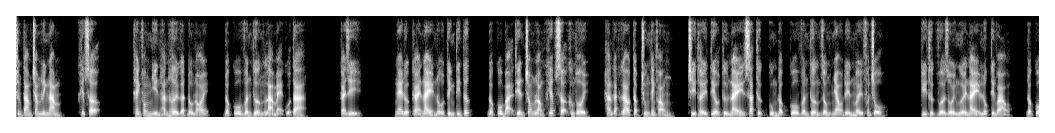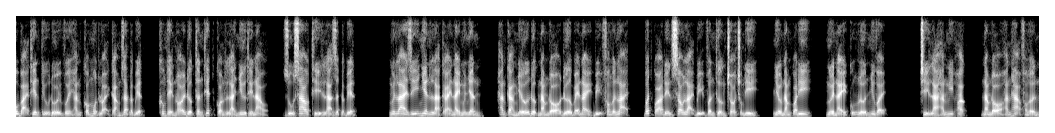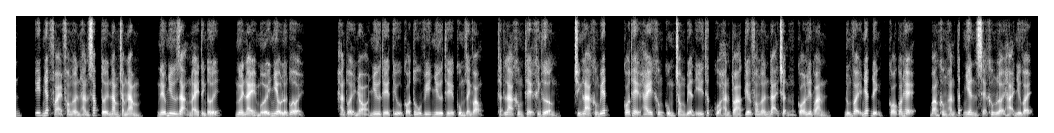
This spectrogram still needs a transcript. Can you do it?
chương tám trăm linh năm, khiếp sợ. Thanh phong nhìn hắn hơi gật đầu nói, độc cô vân thường là mẹ của ta. Cái gì? Nghe được cái này nổ tính tin tức, độc cô bại thiên trong lòng khiếp sợ không thôi, hắn gắt gao tập trung thanh phong, chỉ thấy tiểu tử này xác thực cùng độc cô vân thường giống nhau đến mấy phần chỗ. Kỳ thực vừa rồi người này lúc tiến vào, độc cô bại thiên tựu đối với hắn có một loại cảm giác đặc biệt, không thể nói được thân thiết còn là như thế nào, dù sao thì là rất đặc biệt. Nguyên lai dĩ nhiên là cái này nguyên nhân, hắn càng nhớ được năm đó đứa bé này bị phong ấn lại, bất quá đến sau lại bị vân thường cho trộm đi, nhiều năm qua đi, người này cũng lớn như vậy chỉ là hắn nghĩ hoặc, năm đó hắn hạ phong ấn, ít nhất phải phong ấn hắn sắp tới năm trăm năm, nếu như dạng này tính tới, người này mới nhiều lớn tuổi. Hắn tuổi nhỏ như thế tựu có tu vi như thế cùng danh vọng, thật là không thể khinh thường, chính là không biết, có thể hay không cùng trong biện ý thức của hắn tòa kia phong ấn đại trận có liên quan, đúng vậy nhất định có quan hệ, bằng không hắn tất nhiên sẽ không lợi hại như vậy.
